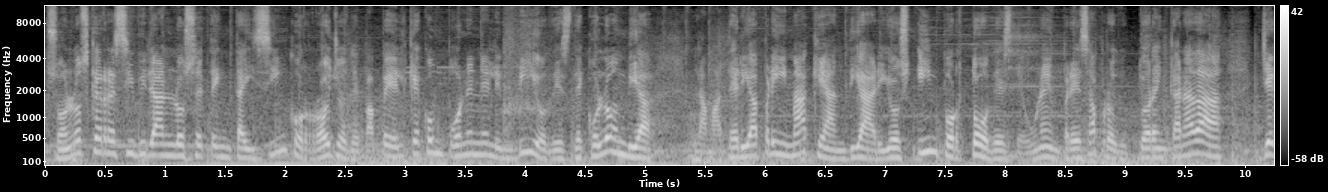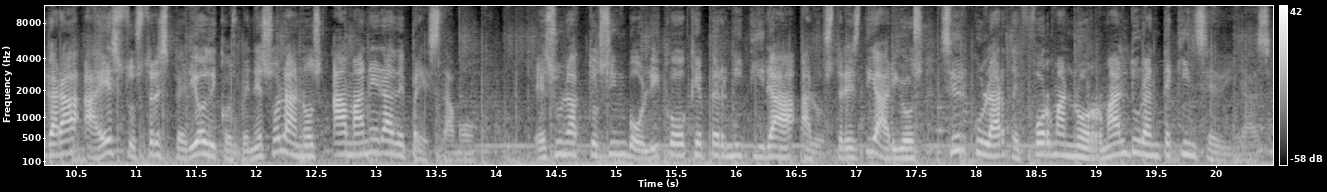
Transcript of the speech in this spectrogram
son los que recibirán los 75 rollos de papel que componen el envío desde Colombia. La materia prima que Andiarios importó desde una empresa productora en Canadá llegará a estos tres periódicos venezolanos a manera de préstamo. Es un acto simbólico que permitirá a los tres diarios circular de forma normal durante 15 días.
